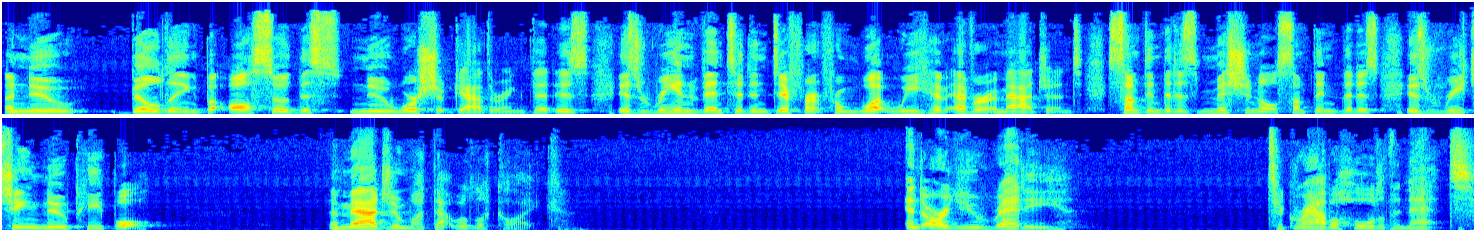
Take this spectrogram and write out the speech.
a new building, but also this new worship gathering that is, is reinvented and different from what we have ever imagined. Something that is missional, something that is, is reaching new people. Imagine what that would look like. And are you ready to grab a hold of the net?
